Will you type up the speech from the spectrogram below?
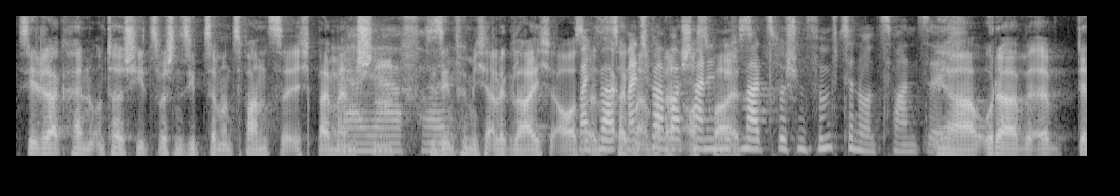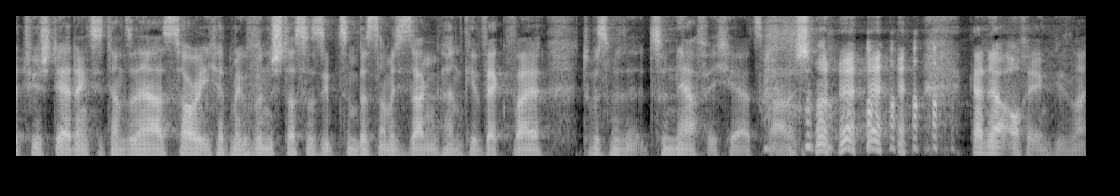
ich sehe da keinen Unterschied zwischen 17 und 20 bei Menschen. Ja, voll. Die sehen für mich alle gleich aus. manchmal, also manchmal wahrscheinlich deinen nicht Ausweis. mal zwischen 15 und 20. Ja, oder äh, der Türsteher denkt sich dann so, ja, sorry, ich hätte mir gewünscht, dass du 17 bist, damit ich sagen kann, geh weg, weil du bist mir zu nervig hier jetzt gerade schon. kann ja auch irgendwie sein.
